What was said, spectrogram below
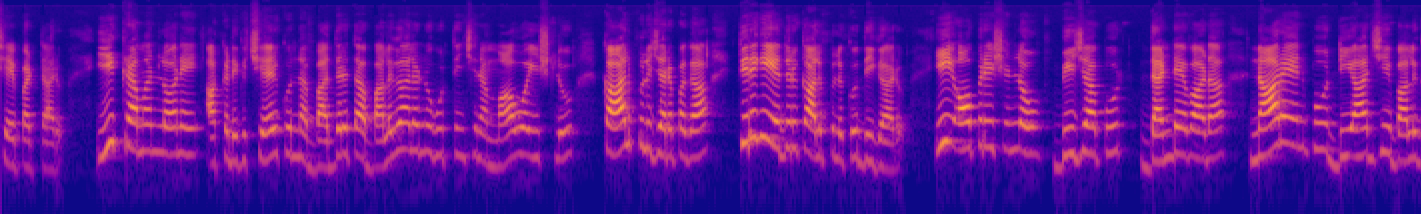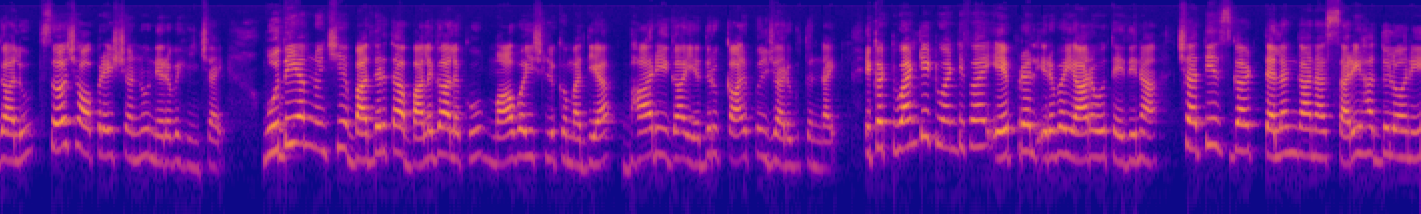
చేపట్టారు. ఈ క్రమంలోనే అక్కడికి చేరుకున్న భద్రతా బలగాలను గుర్తించిన మావోయిస్టులు కాల్పులు జరపగా తిరిగి ఎదురు కాల్పులకు దిగారు. ఈ ఆపరేషన్లో బీజాపూర్ దండేవాడ నారాయణపూర్ డిఆర్జీ బలగాలు సర్చ్ ఆపరేషన్ను నిర్వహించాయి. ఉదయం నుంచి భద్రతా బలగాలకు మావోయిస్టులకు మధ్య భారీగా ఎదురు కాల్పులు జరుగుతున్నాయి. ఇక ట్వంటీ ట్వంటీ ఫైవ్ ఏప్రిల్ ఇరవై ఆరవ తేదీన ఛత్తీస్గఢ్ తెలంగాణ సరిహద్దులోని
